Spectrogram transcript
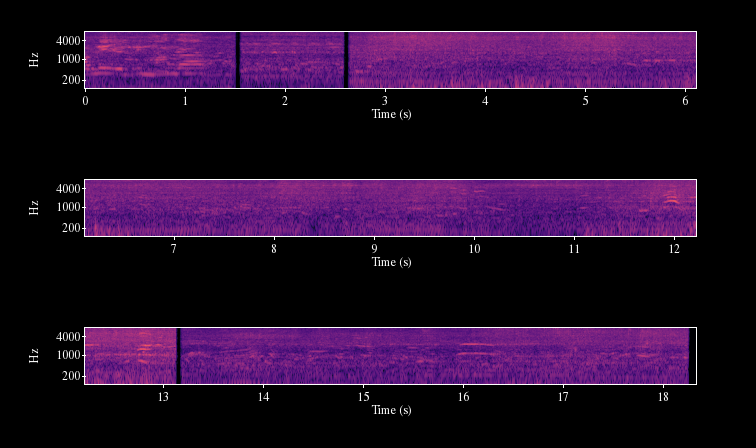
मुआवजे जल्दी मांगा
